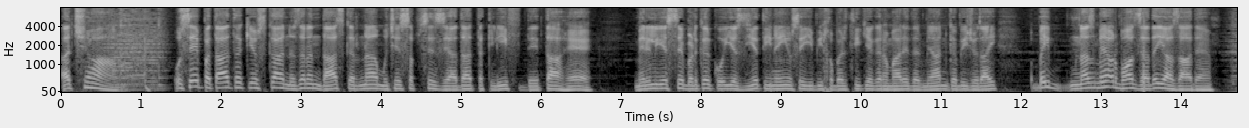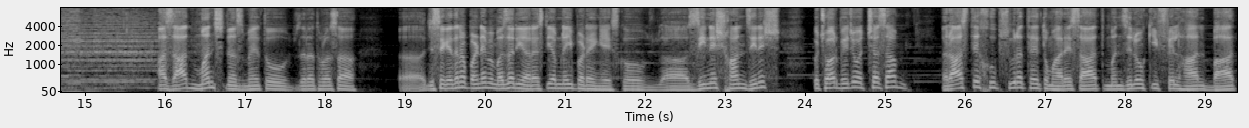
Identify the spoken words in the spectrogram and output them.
अच्छा उसे पता था कि उसका नज़रअंदाज करना मुझे सबसे ज़्यादा तकलीफ़ देता है। मेरे लिए इससे बढ़कर कोई अजियत ही नहीं, उसे ये भी खबर थी कि अगर हमारे दरमियान कभी जुदाई, भाई, नज्म है और बहुत ज़्यादा ही आज़ाद है। आज़ाद मंच नज्म है तो जरा थोड़ा सा जिसे कहते हैं ना, पढ़ने में मज़ा नहीं आ रहा इसलिए हम नहीं पढ़ेंगे इसको। जीनेश खान, जीनिश, कुछ और भेजो अच्छा सा। रास्ते खूबसूरत है तुम्हारे साथ, मंजिलों की फ़िलहाल बात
